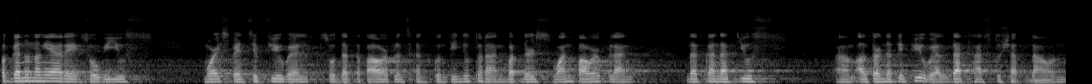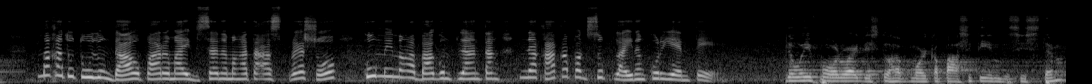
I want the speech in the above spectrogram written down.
pag ganun nangyari, so we use more expensive fuel so that the power plants can continue to run. But there's one power plant that cannot use um, alternative fuel that has to shut down. Makatutulong daw para maibsan ang mga taas presyo kung may mga bagong plantang nakakapag-supply ng kuryente. The way forward is to have more capacity in the system.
